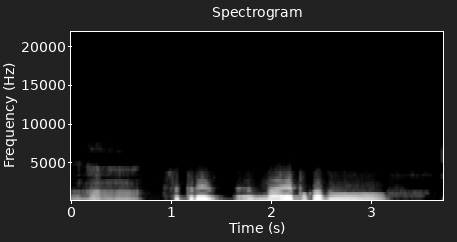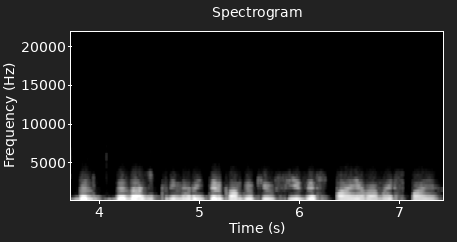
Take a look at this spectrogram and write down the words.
Ah. três, na época do. Verdade, o primeiro intercâmbio que eu fiz é Espanha, lá na Espanha.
